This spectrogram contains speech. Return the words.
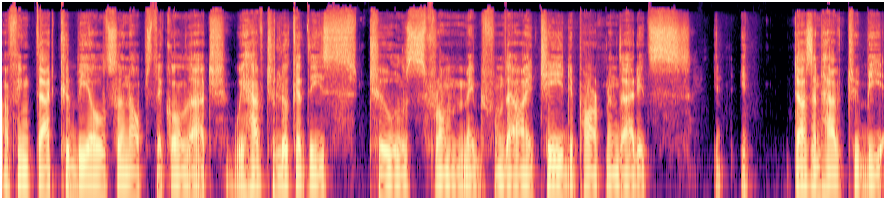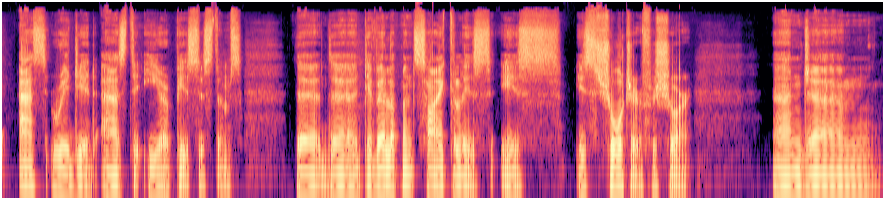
I think that could be also an obstacle that we have to look at these tools from maybe from the IT department that it's it, it doesn't have to be as rigid as the ERP systems. The the development cycle is is is shorter for sure, and um,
